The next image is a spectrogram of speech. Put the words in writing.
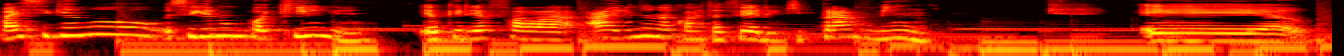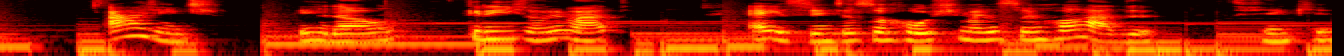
Mas seguindo, seguindo um pouquinho, eu queria falar ainda na quarta-feira que para mim é. Ah, gente, perdão, Cris, não me mata. É isso, gente, eu sou host, mas eu sou enrolada. Você tem que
